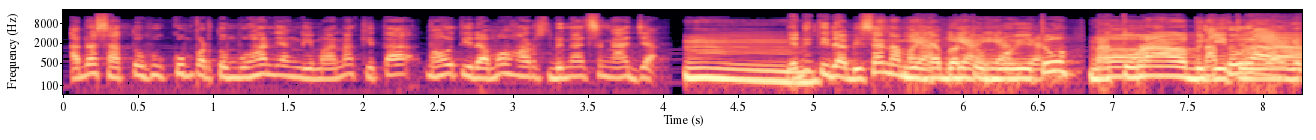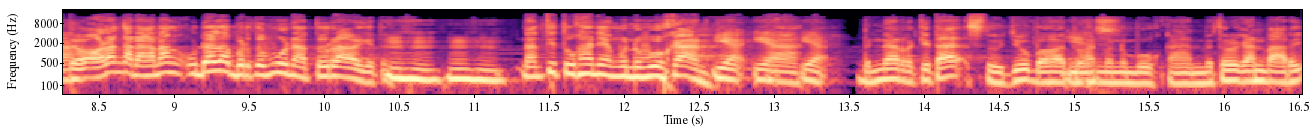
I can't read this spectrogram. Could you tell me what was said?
ada satu hukum pertumbuhan yang di mana kita mau tidak mau harus dengan sengaja Hmm. jadi tidak bisa namanya Iya, iya, bertumbuh iya, iya. itu Natural eh, begitu natural ya. gitu. Orang kadang-kadang udahlah bertumbuh natural gitu. Mhm, mhm. Nanti Tuhan yang menumbuhkan. Iya, iya, Nah, iya. Benar, kita setuju bahwa Tuhan Yes. Mhm. menumbuhkan. Betul kan Pak Ari?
